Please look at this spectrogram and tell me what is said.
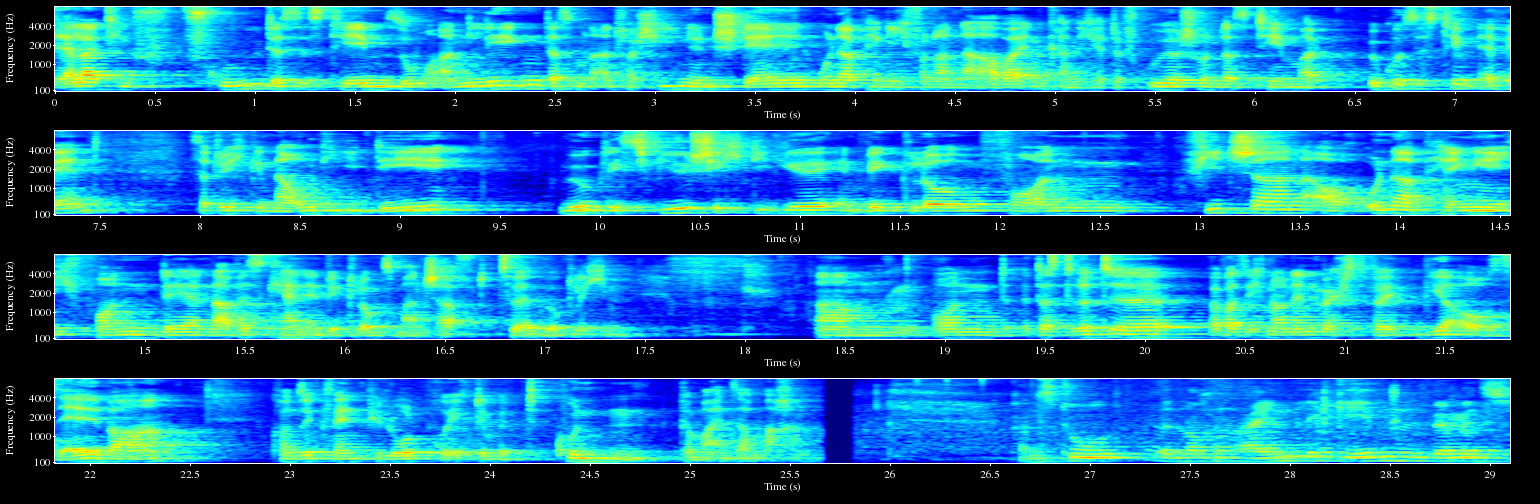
relativ früh das System so anlegen, dass man an verschiedenen Stellen unabhängig voneinander arbeiten kann. Ich hatte früher schon das Thema Ökosystem erwähnt. Das ist natürlich genau die Idee, möglichst vielschichtige Entwicklung von Features auch unabhängig von der Navis-Kernentwicklungsmannschaft zu ermöglichen. Ähm, und das Dritte, was ich noch nennen möchte, ist, weil wir auch selber konsequent Pilotprojekte mit Kunden gemeinsam machen. Kannst du äh, noch einen Einblick geben? Wir haben jetzt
